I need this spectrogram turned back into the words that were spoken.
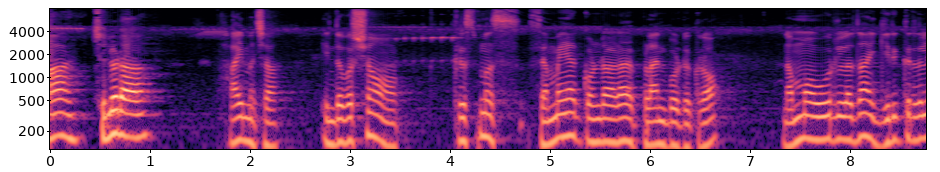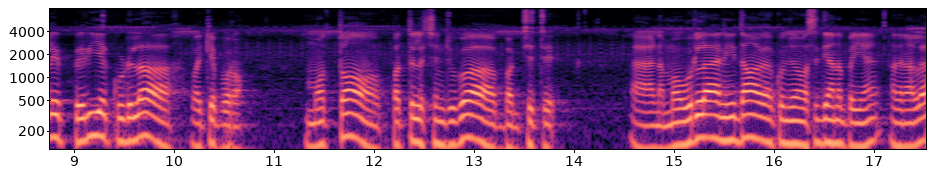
ஆ சொல்லுடா. ஹாய் மச்சான் இந்த வருஷம் கிறிஸ்மஸ் செம்மையாக கொண்டாட பிளான் போட்டிருக்கிறோம். நம்ம ஊரில் தான் இருக்கிறதுலே பெரிய குடிலாக வைக்க போகிறோம் மொத்தம் பத்து லட்சம் ரூபா பட்ஜெட்டு நம்ம ஊரில் நீ தான் கொஞ்சம் வசதியான பையன். அதனால்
